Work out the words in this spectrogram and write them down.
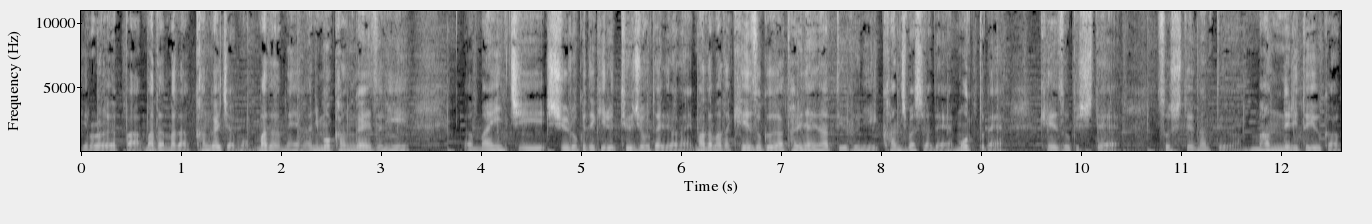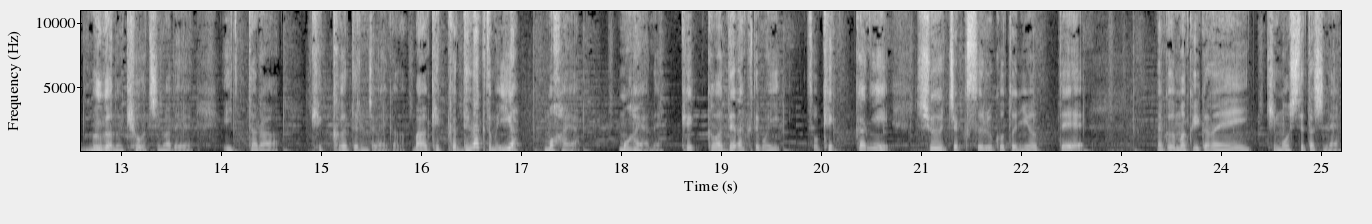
いろいろやっぱまだまだ考えちゃうもん。まだね、何も考えずに毎日収録できるっていう状態ではない。まだまだ継続が足りないなっていう風に感じましたので、もっとね、継続して、そしてなんていうか、マンネリというか、無我の境地まで行ったら結果が出るんじゃないかな。まあ結果出なくてもいいや。もはや。もはやね、結果は出なくてもいい。そう、結果に執着することによって、なんかうまくいかない気もしてたしね。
